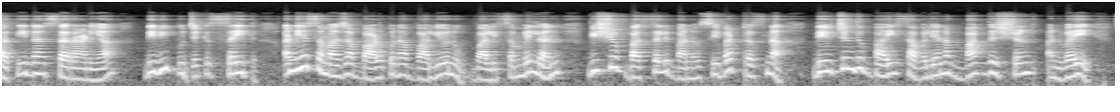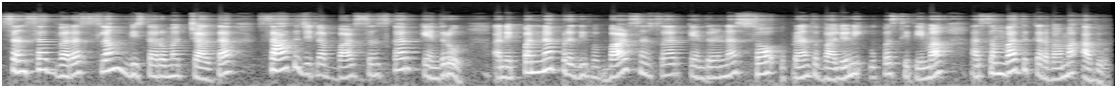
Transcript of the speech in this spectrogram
જાતિના સરાણિયા દેવી પૂજક સહિત અન્ય સમાજના બાળકોના વાલીઓનું વાલી સંમેલન વિશ્વ વાત્સલ્ય માનવ સેવા ટ્રસ્ટના દેવચંદભાઈ સાવલિયાના માર્ગદર્શન અન્વયે સંસ્થા દ્વારા સ્લમ વિસ્તારોમાં ચાલતા સાત જેટલા બાળ સંસ્કાર કેન્દ્રો અને પન્ના પ્રદીપ બાળ સંસ્કાર કેન્દ્રના સો ઉપરાંત વાલીઓની ઉપસ્થિતિમાં આ સંવાદ કરવામાં આવ્યો,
